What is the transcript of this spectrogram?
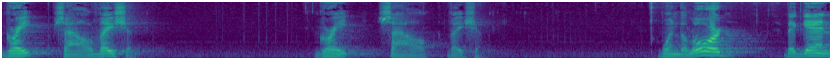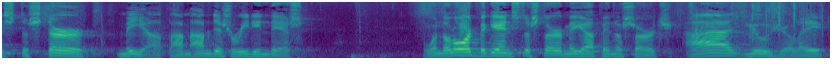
Great salvation. Great salvation. When the Lord begins to stir me up, I'm, I'm just reading this. When the Lord begins to stir me up in a search, I usually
